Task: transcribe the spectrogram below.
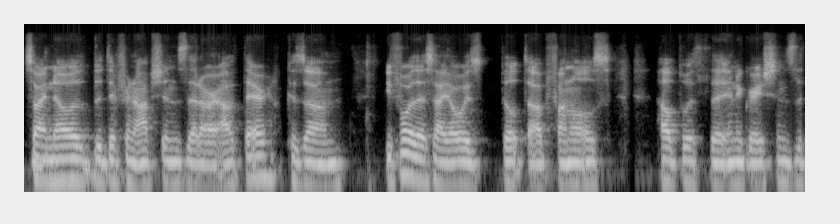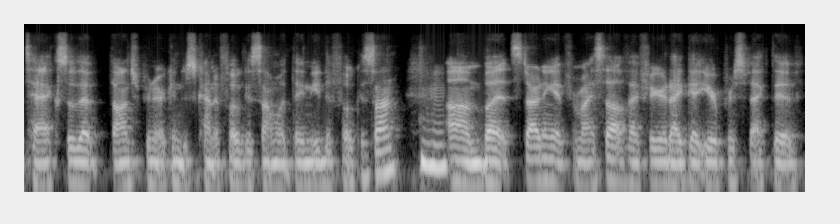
so I know the different options that are out there. Because um, before this, I always built up funnels help with the integrations, the tech, so that the entrepreneur can just kind of focus on what they need to focus on. Mm-hmm. Um, but starting it for myself, I figured I'd get your perspective.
